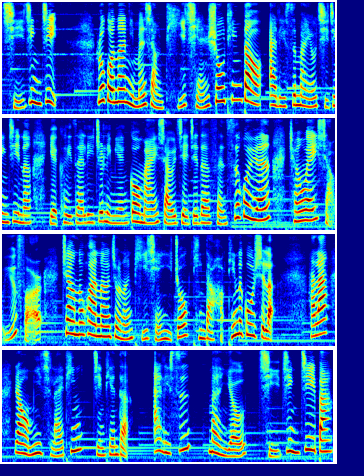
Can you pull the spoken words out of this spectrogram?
奇境记》。如果呢，你们想提前收听到《爱丽丝漫游奇境记》呢，也可以在荔枝里面购买小鱼姐姐的粉丝会员，成为小鱼粉儿。这样的话呢，就能提前一周听到好听的故事了。好啦，让我们一起来听今天的《爱丽丝漫游奇境记》吧。《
